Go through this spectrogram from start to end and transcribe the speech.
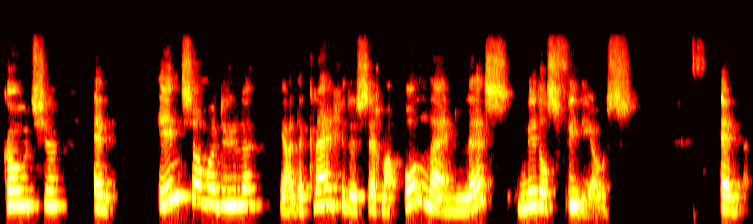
coachen. En in zo'n module, ja, dan krijg je dus zeg maar online les middels video's. En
